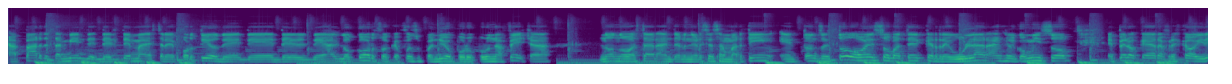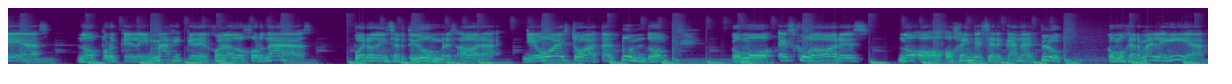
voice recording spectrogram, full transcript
Aparte también del tema extradeportivo de, de, Aldo Corso, que fue suspendido por, por una fecha. No, no va a estar ante la Universidad San Martín. Entonces todo eso va a tener que regular Ángel Comiso. Espero que haya refrescado ideas, ¿no? Porque la imagen que dejó en las dos jornadas fueron de incertidumbres. Ahora, llevó esto a tal punto como exjugadores ¿no? O, gente cercana al club, como Germán Leguía,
